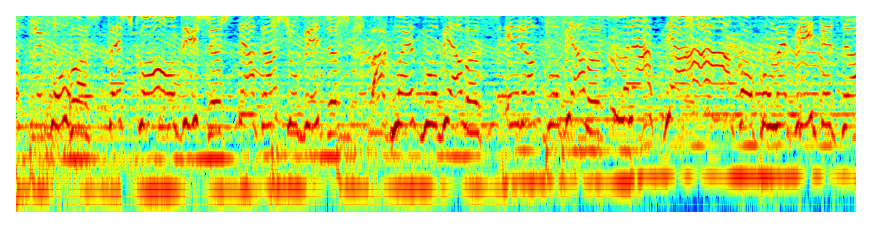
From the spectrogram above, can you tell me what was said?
Аз ревнуваш, тежко дишаш, сякаш обичаш Пак ме сглобяваш и разглобяваш Мразя, колко ме притежаваш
